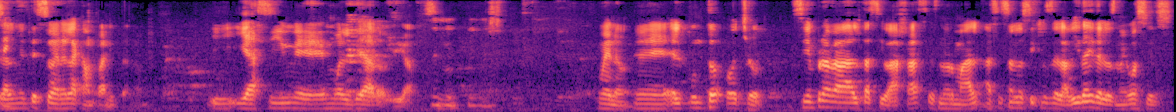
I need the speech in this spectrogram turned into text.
realmente suene la campanita, ¿no? Y, así me he moldeado, digamos. Bueno, eh, el punto 8. Siempre habrá altas y bajas, es normal, así son los ciclos de la vida y de los negocios.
